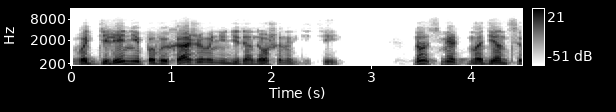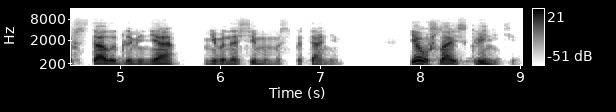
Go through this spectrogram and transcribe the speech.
в отделении по выхаживанию недоношенных детей. Но смерть младенцев стала для меня невыносимым испытанием. Я ушла из клиники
